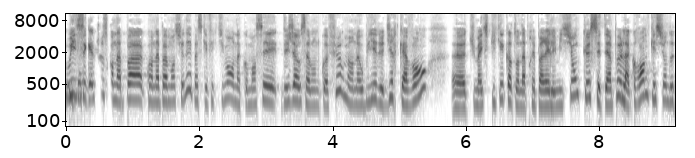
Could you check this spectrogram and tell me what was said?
oui, c'est quelque chose qu'on n'a pas qu'on n'a pas mentionné parce qu'effectivement on a commencé déjà au salon de coiffure, mais on a oublié de dire qu'avant, euh, tu m'as expliqué quand on a préparé l'émission que c'était un peu la grande question de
